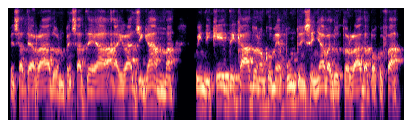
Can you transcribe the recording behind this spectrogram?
pensate al radon, pensate a, ai raggi gamma, quindi che decadono come appunto insegnava il dottor Rada poco fa.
